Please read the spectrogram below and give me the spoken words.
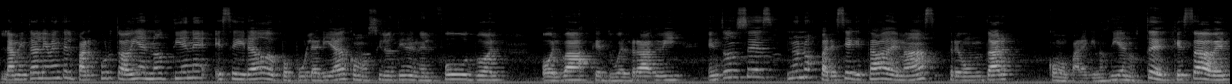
lamentablemente, el parkour todavía no tiene ese grado de popularidad como si lo tienen el fútbol o el básquet o el rugby. Entonces, no nos parecía que estaba de más preguntar, como para que nos digan ustedes que saben,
